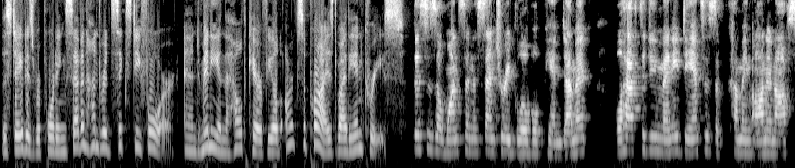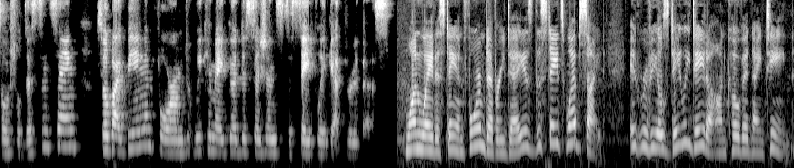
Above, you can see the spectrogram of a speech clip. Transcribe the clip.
The state is reporting 764, and many in the healthcare field aren't surprised by the increase. This is a once in a century global pandemic. We'll have to do many dances of coming on and off social distancing. So, by being informed, we can make good decisions to safely get through this. One way to stay informed every day is the state's website. It reveals daily data on COVID 19.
